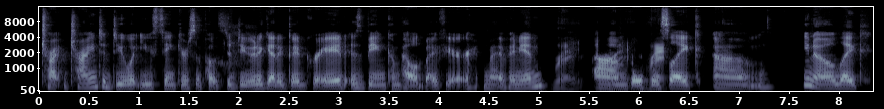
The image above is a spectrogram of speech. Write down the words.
try, trying to do what you think you're supposed to do to get a good grade is being compelled by fear in my opinion right um right, versus right. like um you know like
